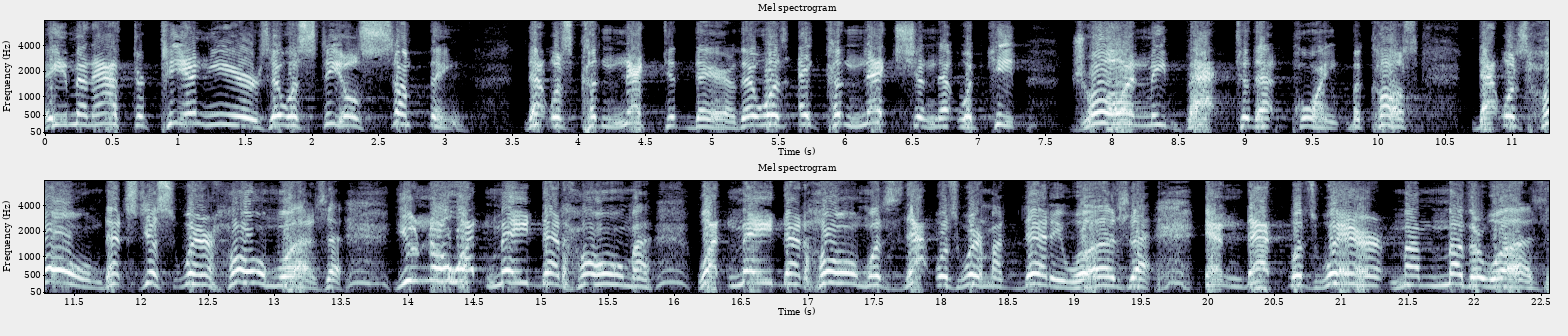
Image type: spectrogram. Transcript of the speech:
Amen. After 10 years, there was still something that was connected there. There was a connection that would keep drawing me back to that point because that was home. That's just where home was. You know what made that home? What made that home was that was where my daddy was and that was where my mother was.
